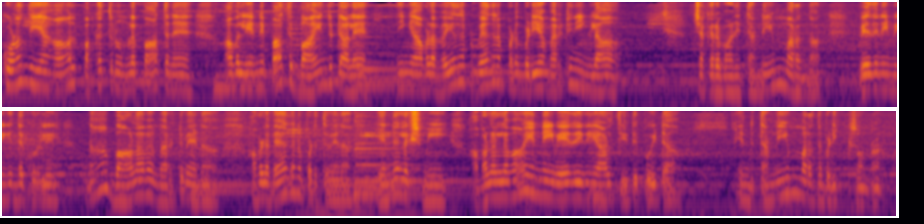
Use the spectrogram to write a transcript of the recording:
குழந்தைய ஆள் பக்கத்து ரூமில் பார்த்தனே. அவள் என்னை பார்த்து பயந்துட்டாளே. நீங்கள் அவளை வேத வேதனைப்படும்படியாக மிரட்டினீங்களா? சக்கரபாணி தன்னையும் மறந்தான். வேதனை மிகுந்த குரலில் நான் பாலாவை மிரட்டுவேனா? அவளை வேதனைப்படுத்துவேனா? என்ன லக்ஷ்மி? அவளல்லவா என்னை வேதனையை ஆழ்த்திட்டு போயிட்டா? என்று தன்னையும் மறந்தபடி சொன்னான்.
